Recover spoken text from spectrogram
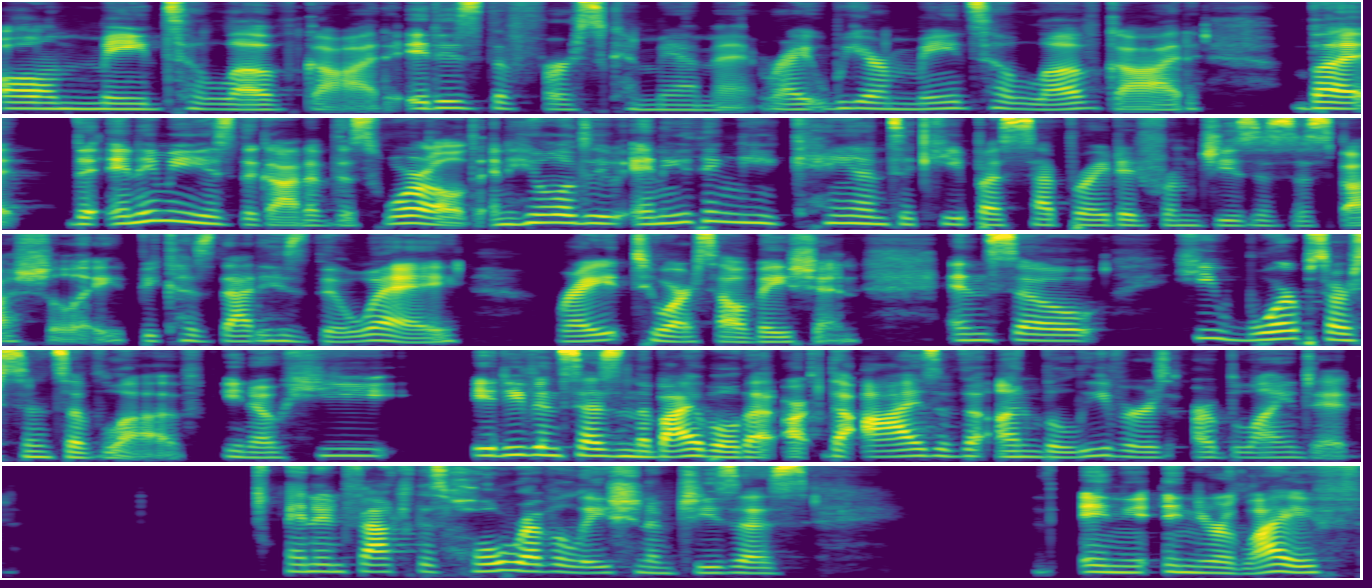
all made to love God. It is the first commandment, right? We are made to love God, but the enemy is the God of this world, and he will do anything he can to keep us separated from Jesus, especially because that is the way, right, to our salvation. And so he warps our sense of love. You know, he, it even says in the Bible that our, the eyes of the unbelievers are blinded. And in fact, this whole revelation of Jesus in in your life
